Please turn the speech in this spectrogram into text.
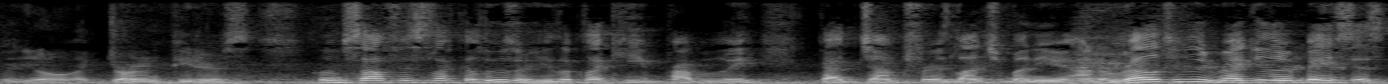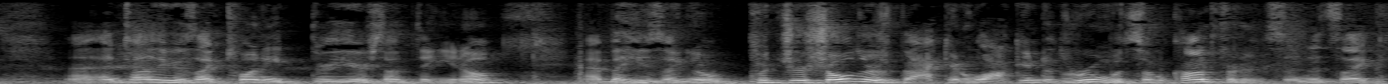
you know, like Jordan Peterson, who himself is like a loser. He looked like he probably got jumped for his lunch money on a relatively regular basis uh, until he was like 23 or something, you know. Uh, but he's like, you know, put your shoulders back and walk into the room with some confidence. And it's like,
